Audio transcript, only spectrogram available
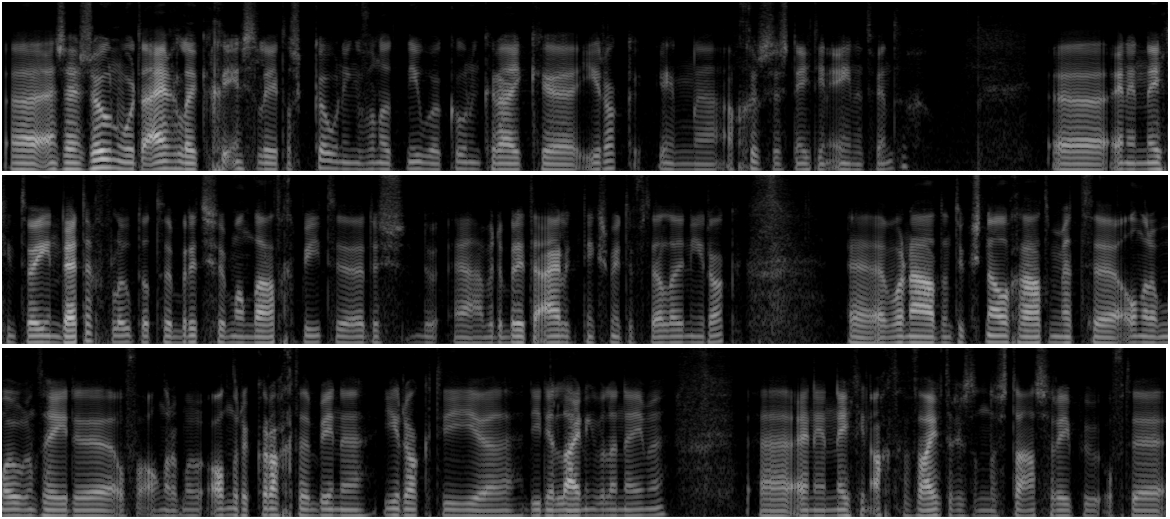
en zijn zoon wordt eigenlijk geïnstalleerd als koning van het nieuwe koninkrijk Irak in augustus 1921. En in 1932 verloopt dat Britse mandaatgebied. dus de, ja, hebben de Britten eigenlijk niks meer te vertellen in Irak. waarna het natuurlijk snel gaat met andere mogelijkheden of andere, andere krachten binnen Irak die, die de leiding willen nemen. en in 1958 is dan de, staatsrepu of de,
